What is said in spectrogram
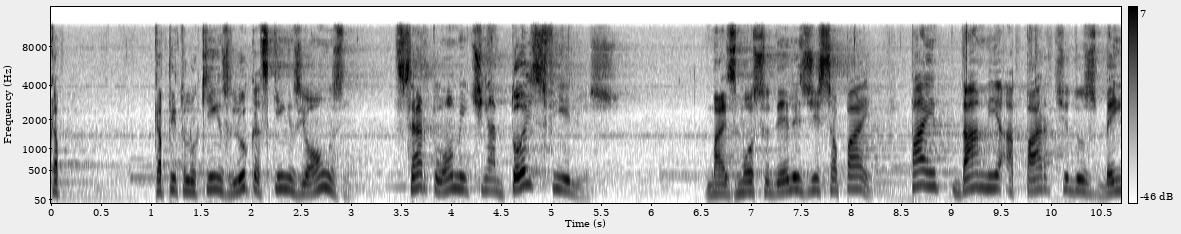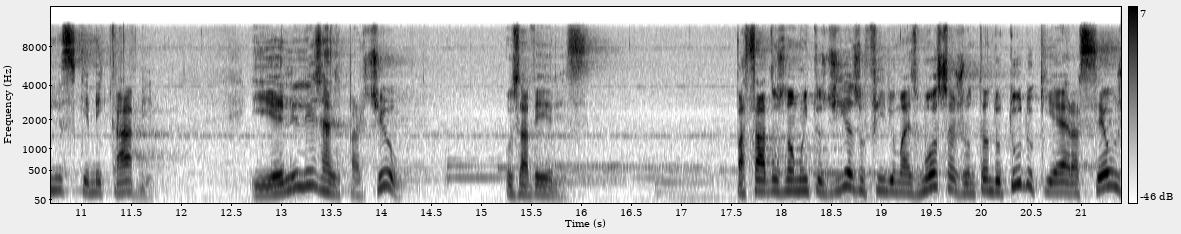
cap, capítulo 15, Lucas 15, 11, Certo homem tinha dois filhos, mas moço deles disse ao pai, Pai, dá-me a parte dos bens que me cabe. E ele lhes repartiu os haveres. Passados não muitos dias, o filho mais moço, juntando tudo que era seu,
